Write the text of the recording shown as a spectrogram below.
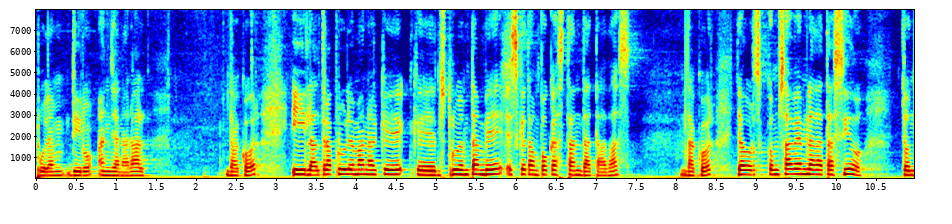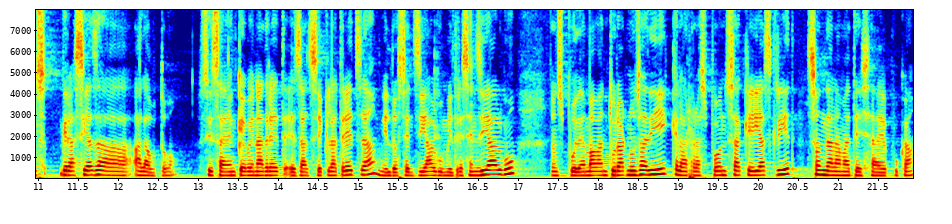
Podem dir-ho en general. D'acord? I l'altre problema en el que, que ens trobem també és que tampoc estan datades. D'acord? Llavors, com sabem la datació? Doncs gràcies a, a l'autor. Si sabem que Benadret és al segle XIII, 1200 i alguna 1300 i alguna doncs podem aventurar-nos a dir que les responses que ell ha escrit són de la mateixa època.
